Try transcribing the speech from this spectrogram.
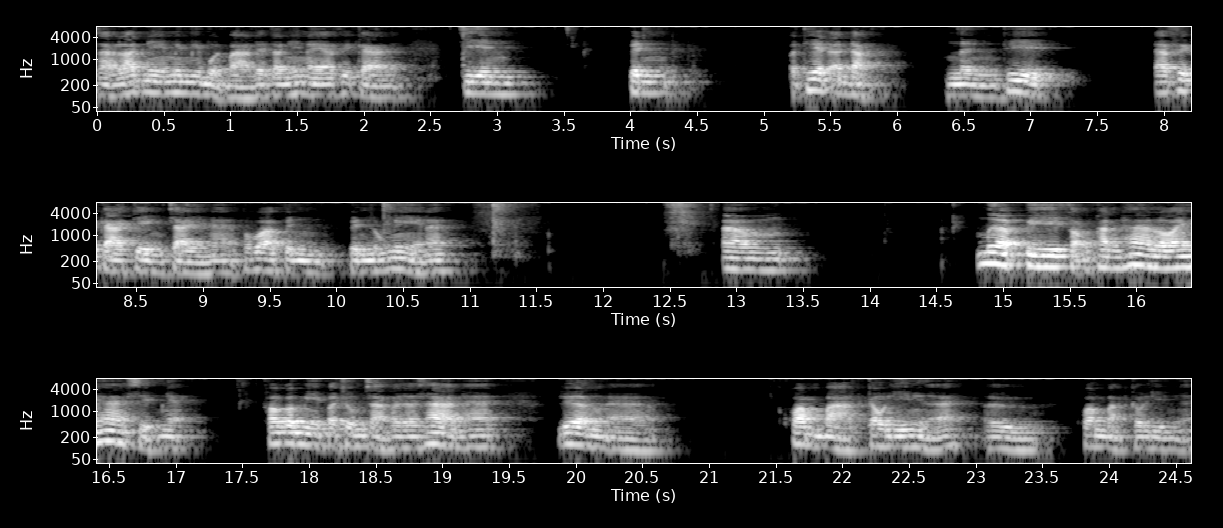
สหรัฐนี่ไม่มีบทบาทเลยตอนนี้ในแอฟริกาจีนเป็นประเทศอันดับหนึ่งที่แอฟริกาเกรงใจนะ เพราะว่าเป็นเป็นลูกหนี้นะเมื่อปี 2550 เนี่ย เขาก็มีประชุมสหประชาชาตินะฮะเรื่องอความบาตรเกาหลีเหนือเออความบาตรเกาหลีเหนือ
